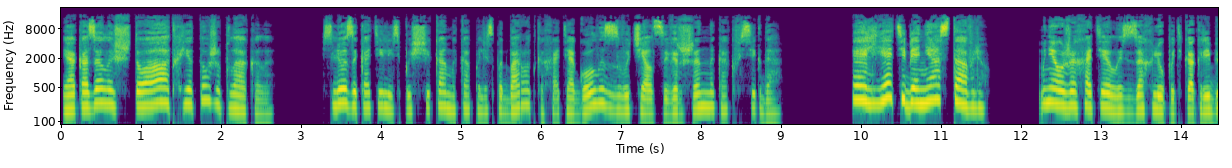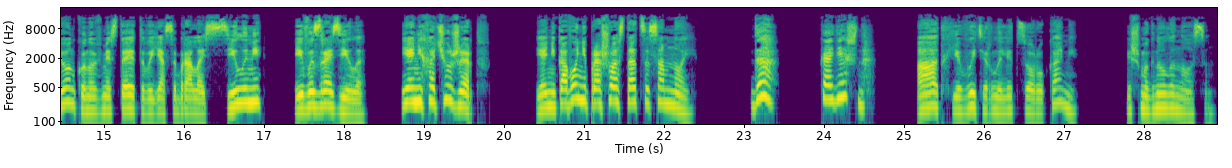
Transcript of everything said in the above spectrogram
и оказалось, что Адхья тоже плакала. Слезы катились по щекам и капали с подбородка, хотя голос звучал совершенно как всегда. Эль, я тебя не оставлю. Мне уже хотелось захлюпать как ребенку, но вместо этого я собралась силами и возразила. Я не хочу жертв. Я никого не прошу остаться со мной. Да, конечно. Адхья вытерла лицо руками и шмыгнула носом.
